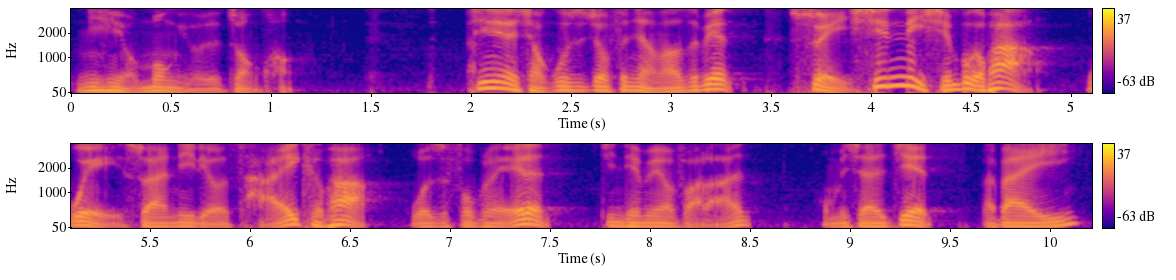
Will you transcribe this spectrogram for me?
你也有梦游的状况。今天的小故事就分享到这边。水星逆行不可怕，胃酸逆流才可怕。我是 Fourplay Allen，今天没有法兰，我们下次见，拜拜。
